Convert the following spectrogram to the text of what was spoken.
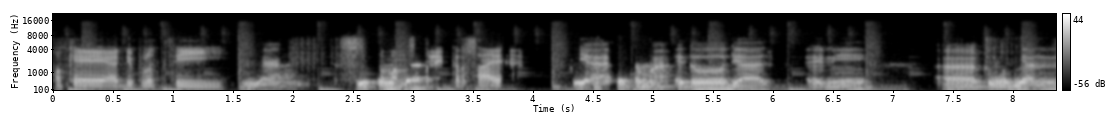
Oke Adi Lutfi. Iya. Teman striker saya. Iya itu teman itu dia ini uh, kemudian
